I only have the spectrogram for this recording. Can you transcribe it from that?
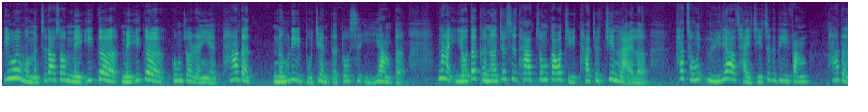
因为我们知道说每一个每一个工作人员他的能力不见得都是一样的。那有的可能就是他中高级他就进来了，他从语料采集这个地方，他的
